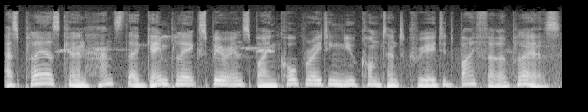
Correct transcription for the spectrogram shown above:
as players can enhance their gameplay experience by incorporating new content created by fellow players.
